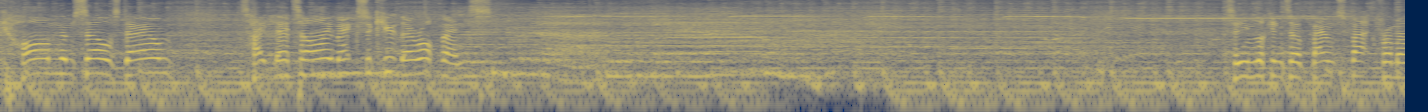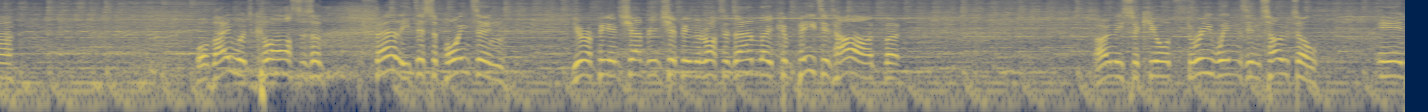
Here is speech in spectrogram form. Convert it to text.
calm themselves down, take their time, execute their offense. Team looking to bounce back from a what they would class as a fairly disappointing European Championship in Rotterdam. They competed hard, but only secured three wins in total in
